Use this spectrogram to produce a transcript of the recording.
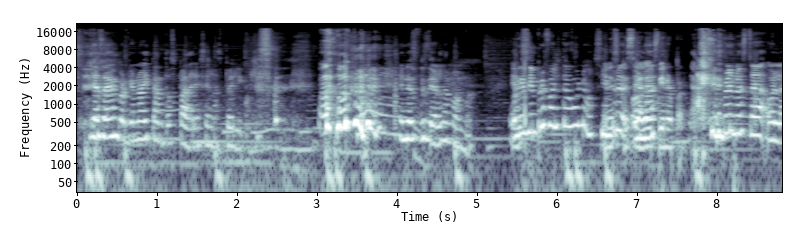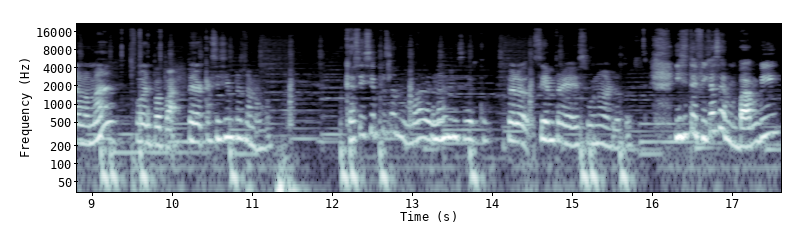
Ya saben por qué no hay tantos padres en las películas. en especial la mamá. Porque En- siempre falta uno. Siempre, o especial Peter Pan. siempre no está o la mamá o el papá. Pero casi siempre es la mamá. Casi siempre es la mamá, ¿verdad? Es cierto. Pero siempre es uno de los dos. Y si te fijas en Bambi,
